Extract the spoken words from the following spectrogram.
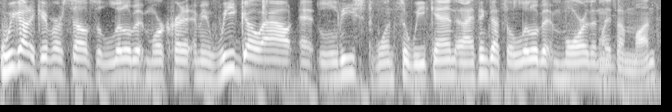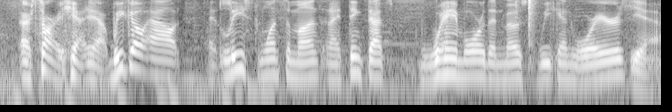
we got to give ourselves a little bit more credit. I mean, we go out at least once a weekend, and I think that's a little bit more than Once the a month. or sorry, yeah, yeah. We go out at least once a month, and I think that's way more than most weekend warriors. Yeah.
